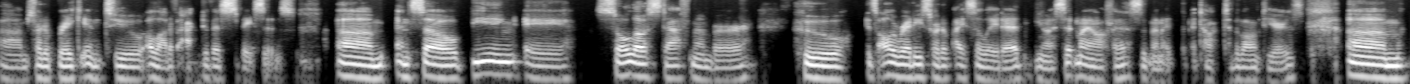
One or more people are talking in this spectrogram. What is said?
um, sort of break into a lot of activist spaces. And so being a solo staff member who is already sort of isolated, you know, I sit in my office and then I, I talk to the volunteers. Um,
